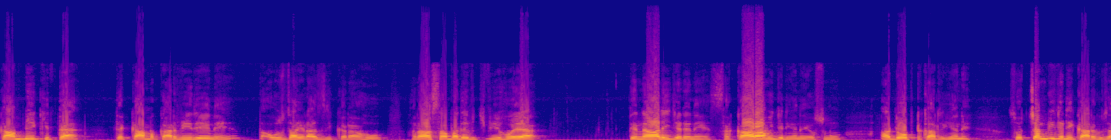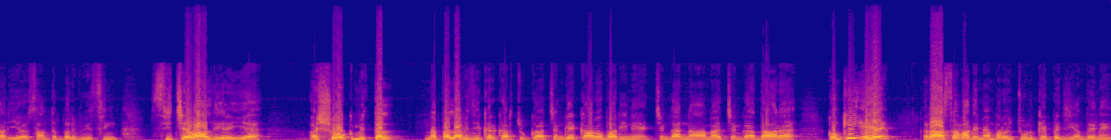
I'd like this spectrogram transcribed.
ਕੰਮ ਵੀ ਕੀਤਾ ਹੈ ਤੇ ਕੰਮ ਕਰ ਵੀ ਰਹੇ ਨੇ। ਤਾਂ ਉਸ ਦਾ ਜਿਹੜਾ ਜ਼ਿਕਰ ਆ ਉਹ ਰਾਜ ਸਭਾ ਦੇ ਵਿੱਚ ਵੀ ਹੋਇਆ ਤੇ ਨਾਲ ਹੀ ਜਿਹੜੇ ਨੇ ਸਰਕਾਰਾਂ ਵੀ ਜਿਹੜੀਆਂ ਨੇ ਉਸ ਨੂੰ ਅਡਾਪਟ ਕਰ ਰਹੀਆਂ ਨੇ। ਸੋ ਚੰਗੀ ਜਿਹੜੀ ਕਾਰਗੁਜ਼ਾਰੀ ਹੈ ਉਹ ਸੰਤ ਬਲਵੀਰ ਸਿੰਘ ਸੀਚੇਵਾਲ ਦੀ ਰਹੀ ਹੈ। ਅਸ਼ੋਕ ਮਿੱਤਲ, ਮੈਂ ਪਹਿਲਾਂ ਵੀ ਜ਼ਿਕਰ ਕਰ ਚੁੱਕਾ, ਚੰਗੇ ਕਾਰੋਬਾਰੀ ਨੇ, ਚੰਗਾ ਨਾਮ ਹੈ, ਚੰਗਾ ਆਧਾਰ ਹੈ, ਕਿਉਂਕਿ ਇਹ ਰਾਜ ਸਭਾ ਦੇ ਮੈਂਬਰ ਉਹ ਚੁਣ ਕੇ ਭੇਜੇ ਜਾਂਦੇ ਨੇ,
